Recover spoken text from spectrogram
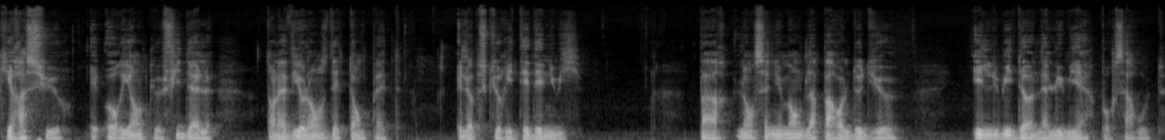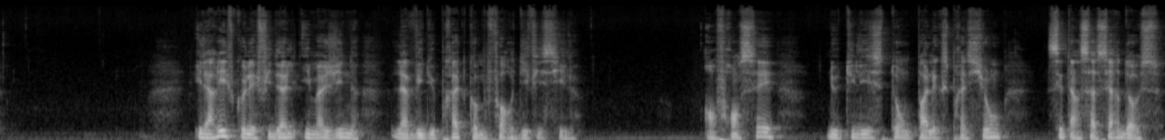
qui rassure et oriente le fidèle dans la violence des tempêtes et l'obscurité des nuits. Par l'enseignement de la parole de Dieu, il lui donne la lumière pour sa route. Il arrive que les fidèles imaginent la vie du prêtre comme fort difficile. En français, n'utilise-t-on pas l'expression c'est un sacerdoce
